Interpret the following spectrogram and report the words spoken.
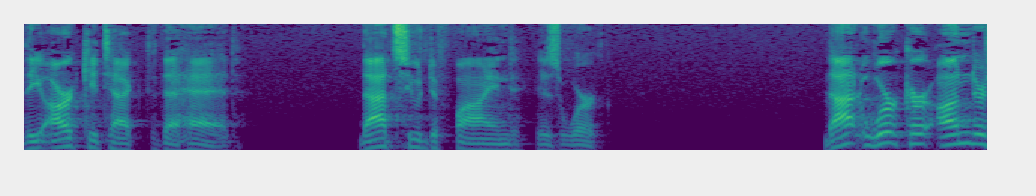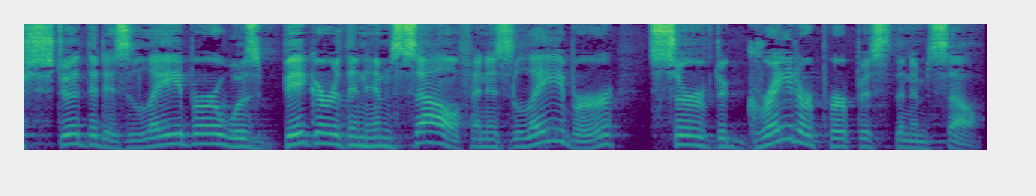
the architect, the head. That's who defined his work. That worker understood that his labor was bigger than himself, and his labor served a greater purpose than himself.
